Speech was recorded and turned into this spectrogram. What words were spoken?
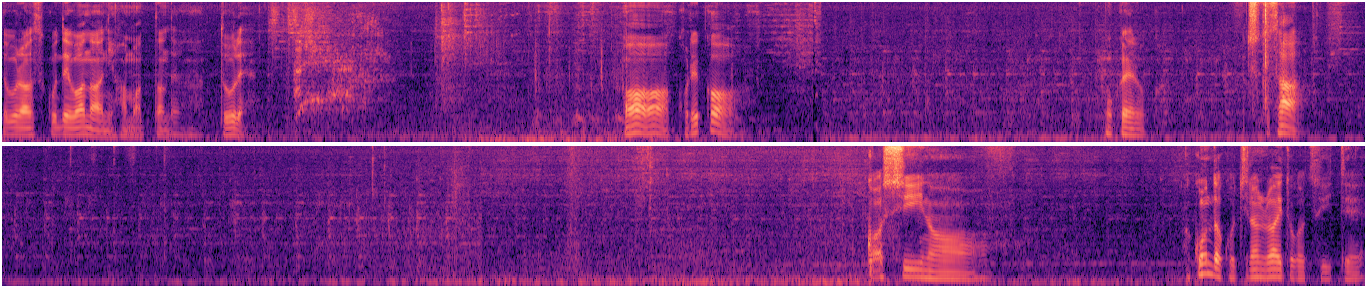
で俺はそこで罠にはまったんだよな。どれ？ああこれか。もう一回やろうか。ちょっとさかしいな。あ今度はこちらのライトがついて。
